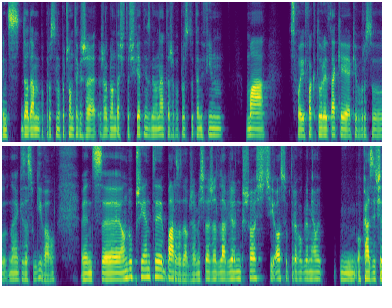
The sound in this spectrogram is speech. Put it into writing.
więc dodam po prostu na początek, że, że ogląda się to świetnie, ze względu na to, że po prostu ten film ma swoje faktury takie, jakie po prostu, na jakie zasługiwał. Więc y, on był przyjęty bardzo dobrze. Myślę, że dla większości osób, które w ogóle miały mm, okazję się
